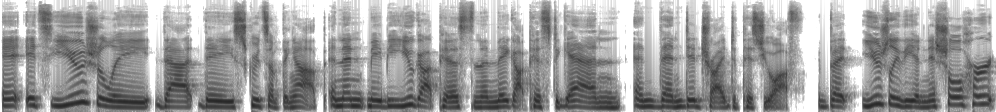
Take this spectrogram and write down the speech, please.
It's usually that they screwed something up, and then maybe you got pissed, and then they got pissed again, and then did try to piss you off but usually the initial hurt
